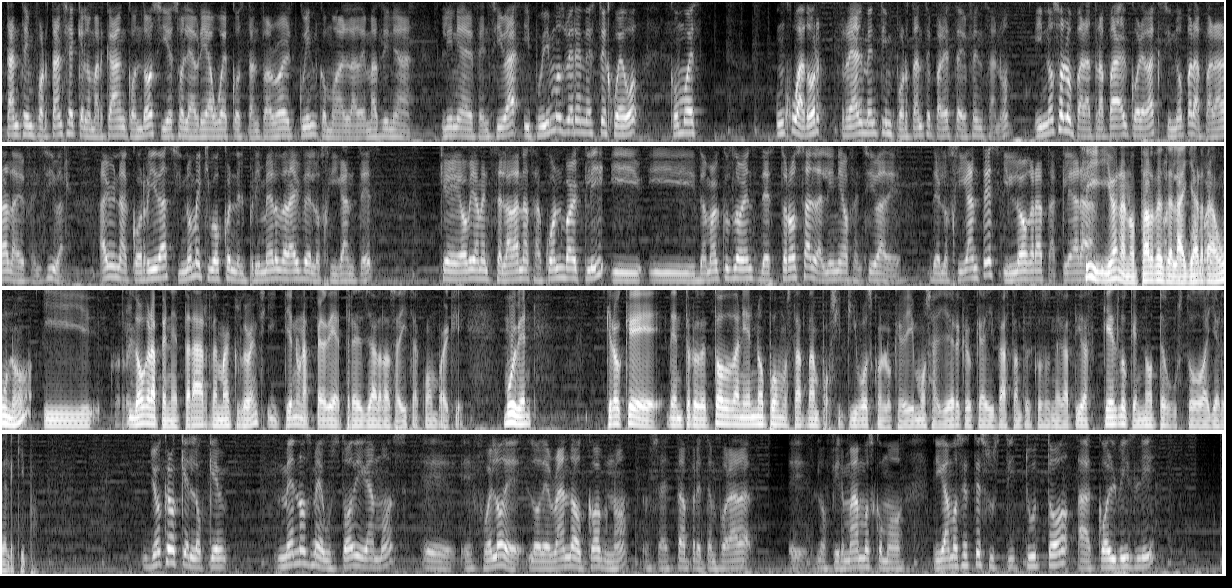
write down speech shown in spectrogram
tanta importancia que lo marcaban con dos y eso le abría huecos tanto a Robert Quinn como a la demás línea, línea defensiva. Y pudimos ver en este juego cómo es un jugador realmente importante para esta defensa, ¿no? Y no solo para atrapar al coreback, sino para parar a la defensiva. Hay una corrida, si no me equivoco, en el primer drive de los gigantes que obviamente se la dan a Saquon Barkley y, y DeMarcus Lawrence destroza la línea ofensiva de, los gigantes y logra taclear a... Sí, iban a anotar desde la yarda 1 y logra penetrar DeMarcus Lawrence y tiene una pérdida de 3 yardas ahí Saquon Barkley. Muy bien. Creo que dentro de todo, Daniel, no podemos estar tan positivos con lo que vimos ayer. Creo que hay bastantes cosas negativas. ¿Qué es lo que no te gustó ayer del equipo? Yo creo que lo que menos me gustó, digamos, eh, eh, fue lo de, lo de Randall Cobb, ¿no? O sea, esta pretemporada eh, lo firmamos como, digamos, este sustituto a Cole Beasley.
